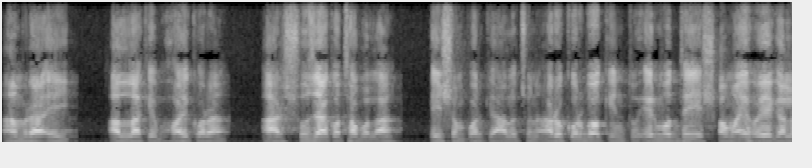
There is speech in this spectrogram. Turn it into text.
আমরা এই আল্লাহকে ভয় করা আর সোজা কথা বলা, এই সম্পর্কে আলোচনা আরও করব, কিন্তু এর মধ্যে সময় হয়ে গেল।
